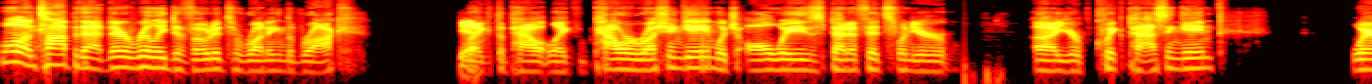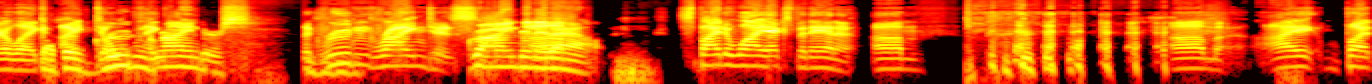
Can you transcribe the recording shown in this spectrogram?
Well, on top of that, they're really devoted to running the rock, Yeah. like the power, like power rushing game, which always benefits when you're uh, your quick passing game. Where like got I don't Gruden think grinders the Gruden grinders grinding it Um, out. Spider Y X banana. Um, um, I but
